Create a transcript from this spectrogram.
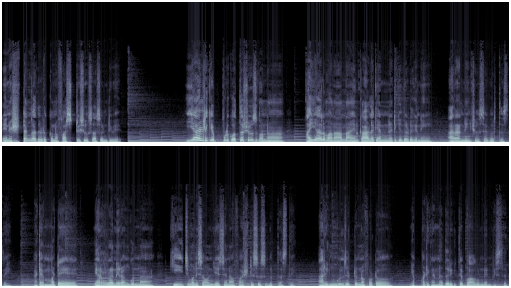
నేను ఇష్టంగా దొడుక్కున్న ఫస్ట్ షూస్ అసొంటివే. ఇవాళకి ఎప్పుడు కొత్త షూస్ కొన్నా అయ్యాలు మా నాన్న ఆయన కాళ్ళకి ఎన్నటికీ దొడగని ఆ రన్నింగ్ షూసే గుర్తొస్తాయి. అటెమ్మటే ఎర్రని రంగున్న కీచుమని సౌండ్ చేసే నా ఫస్ట్ షూస్ గుర్తొస్తాయి. ఆ రింగుల జుట్టున్న ఫోటో ఎప్పటికన్నా దొరికితే బాగుండనిపిస్తుంది.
